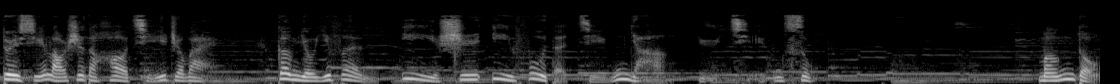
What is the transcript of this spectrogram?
对徐老师的好奇之外，更有一份亦师亦父的敬仰与情愫。懵懂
